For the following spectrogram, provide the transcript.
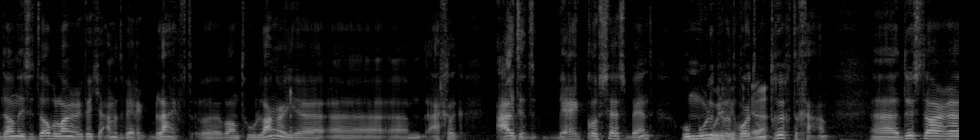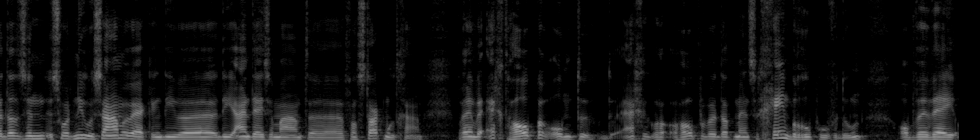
dan is het wel belangrijk dat je aan het werk blijft. want hoe langer je ehm, eigenlijk uit het werkproces bent, hoe moeilijker het wordt om terug te gaan. Uh, dus daar, uh, dat is een soort nieuwe samenwerking die, we, die eind deze maand uh, van start moet gaan. Waarin we echt hopen, om te, eigenlijk hopen we dat mensen geen beroep hoeven doen op WW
